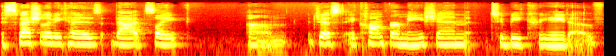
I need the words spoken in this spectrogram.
especially because that's like um, just a confirmation to be creative.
